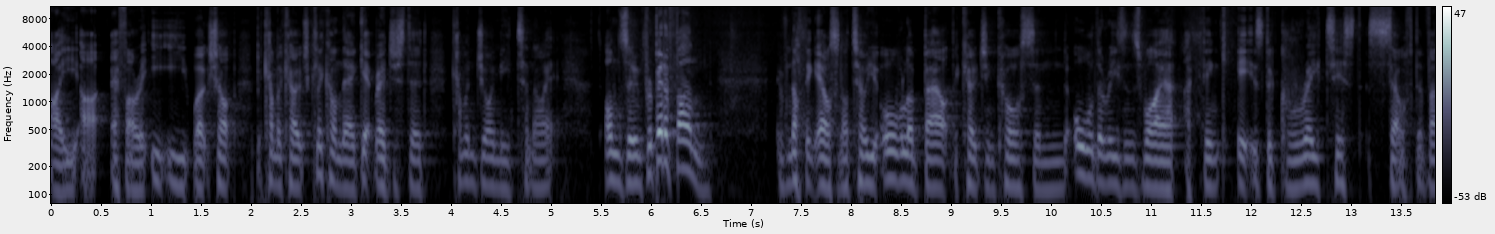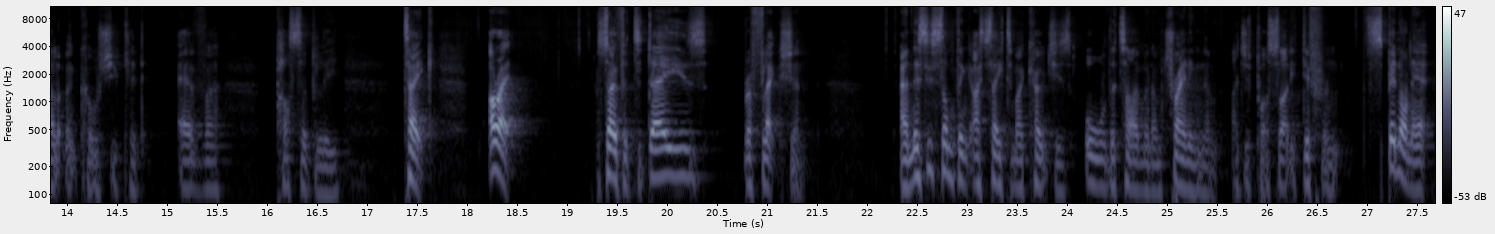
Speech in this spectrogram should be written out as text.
i.e. Workshop, become a coach, click on there, get registered, come and join me tonight on Zoom for a bit of fun, if nothing else. And I'll tell you all about the coaching course and all the reasons why I think it is the greatest self-development course you could ever possibly take. All right. So for today's reflection, and this is something I say to my coaches all the time when I'm training them. I just put a slightly different spin on it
